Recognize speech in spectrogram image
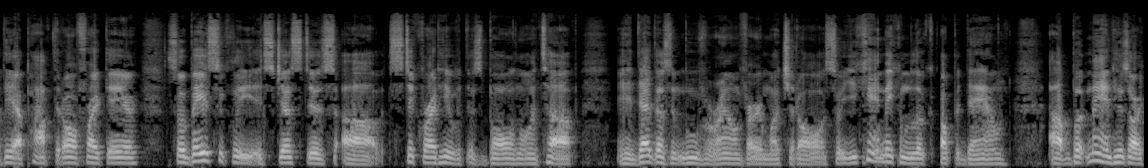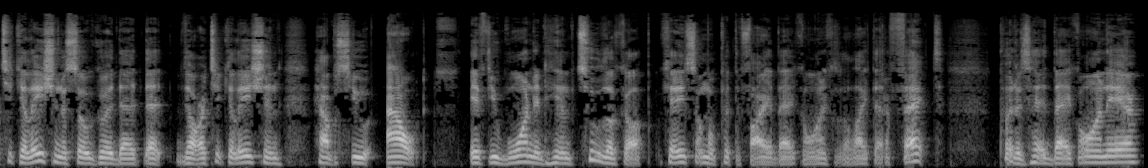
there, I popped it off right there. So basically, it's just this uh, stick right here with this ball on top. And that doesn't move around very much at all. So you can't make him look up or down. Uh, but man, his articulation is so good that, that the articulation helps you out if you wanted him to look up. Okay, so I'm going to put the fire back on because I like that effect. Put his head back on there.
